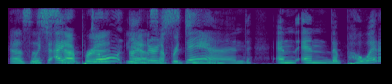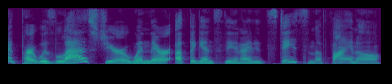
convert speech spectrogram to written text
As a which separate- I don't yeah, separate team. understand. And and the poetic part was last year when they're up against the United States in the final.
